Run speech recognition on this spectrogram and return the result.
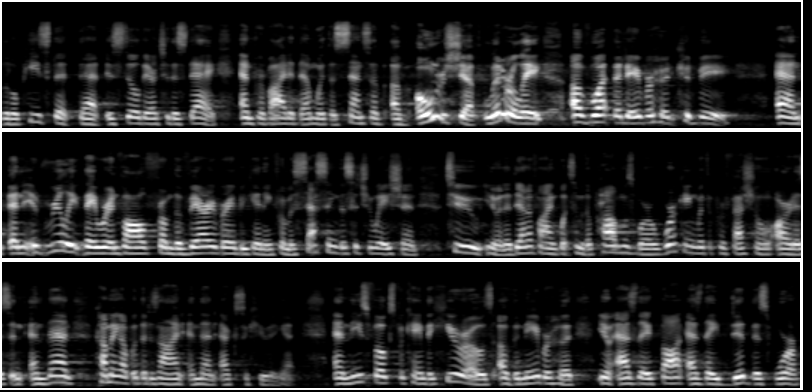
little piece that, that is still there to this day and provided them with a sense of, of ownership, literally, of what the neighborhood could be. And, and it really, they were involved from the very, very beginning, from assessing the situation to, you know, and identifying what some of the problems were, working with the professional artists, and, and then coming up with the design and then executing it. And these folks became the heroes of the neighborhood, you know, as they thought, as they did this work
